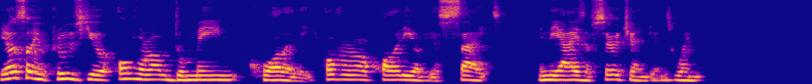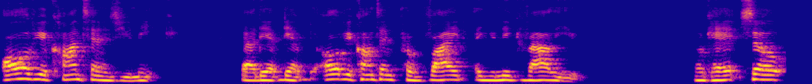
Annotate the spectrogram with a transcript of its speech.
It also improves your overall domain quality, overall quality of your site in the eyes of search engines when all of your content is unique. Uh, they, they, all of your content provide a unique value. Okay. So,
